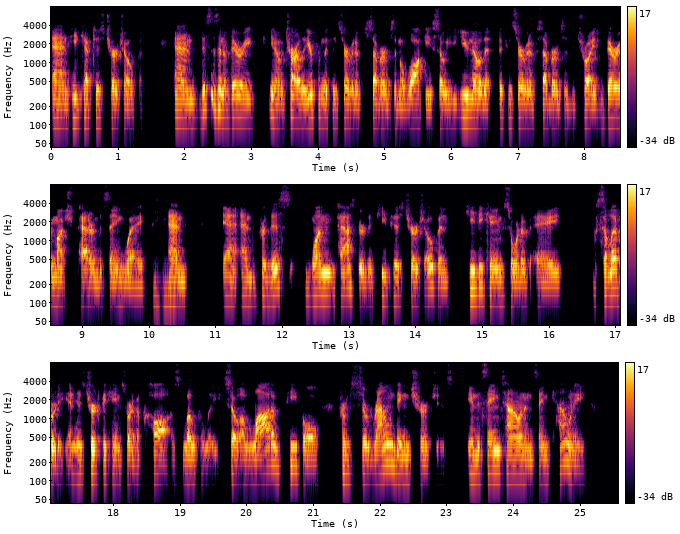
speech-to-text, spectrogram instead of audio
and he kept his church open and this is in a very, you know, Charlie, you're from the conservative suburbs of Milwaukee, so you know that the conservative suburbs of Detroit very much pattern the same way. Mm-hmm. And and for this one pastor to keep his church open, he became sort of a celebrity, and his church became sort of a cause locally. So a lot of people from surrounding churches in the same town and the same county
